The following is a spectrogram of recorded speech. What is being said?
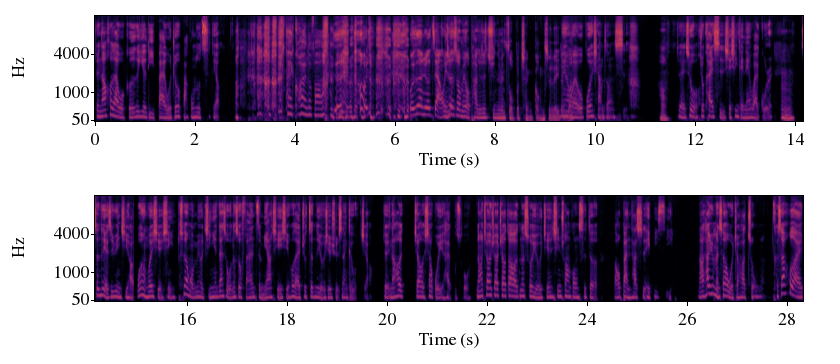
对。然后后来我隔了一个礼拜，我就把工作辞掉了。太快了吧！我就我真的就这样。我那时候没有怕，就是去那边做不成功之类的吗？没有，我不会想这种事。好，对，所以我就开始写信给那些外国人。嗯，真的也是运气好，我很会写信。虽然我没有经验，但是我那时候反正怎么样写一写，后来就真的有一些学生给我教。对，然后教的效果也还不错。然后教教教到那时候有一间新创公司的老板，他是 A B C，然后他原本是要我教他中文，可是他后来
